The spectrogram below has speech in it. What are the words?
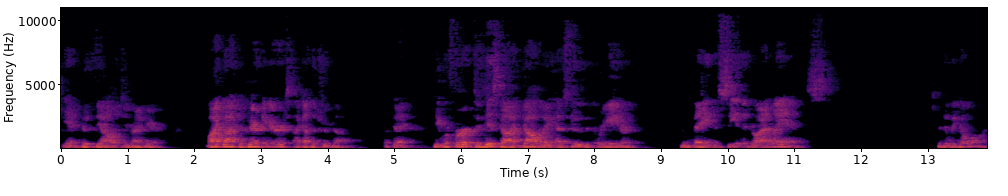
he? He had good theology right here. My God compared to yours, I got the true God. Okay? He referred to his God, Yahweh, as who? The Creator, who made the sea and the dry lands. And then we go on.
